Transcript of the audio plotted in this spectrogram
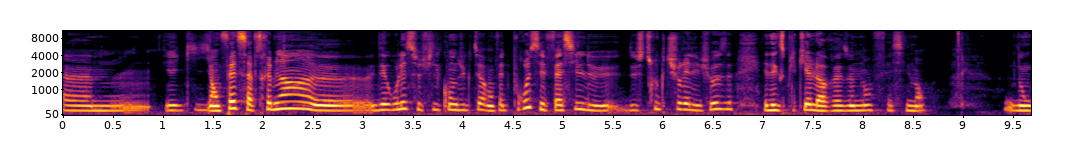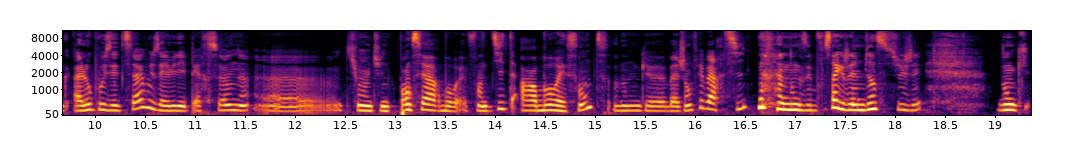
Et qui en fait savent très bien dérouler ce fil conducteur. En fait, pour eux, c'est facile de, structurer les choses et d'expliquer leur raisonnement facilement. Donc, à l'opposé de ça, vous avez les personnes euh, qui ont une pensée arborée, enfin dite arborescente. Donc, euh, bah, j'en fais partie. donc, c'est pour ça que j'aime bien ce sujet donc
